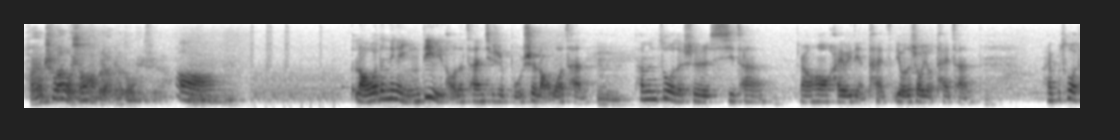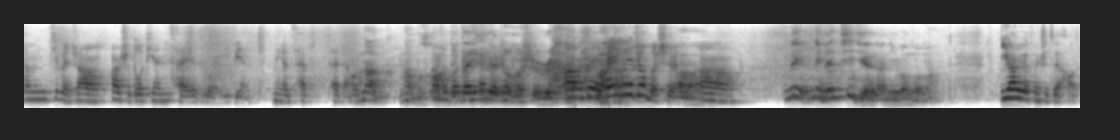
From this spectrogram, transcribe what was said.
好像吃完我消化不了这东西似的。哦，嗯老挝的那个营地里头的餐其实不是老挝餐，嗯他们做的是西餐，然后还有一点泰，有的时候有泰餐，还不错。他们基本上二十多天才轮一遍那个菜菜单哦，。那那不错二十，多天待一个月正合适是吧？啊，对，待一个月正合适。啊嗯，那那边季节呢？你问过吗？一二月份是最好的。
